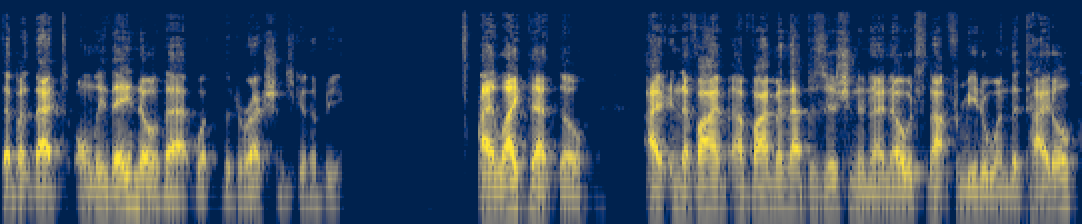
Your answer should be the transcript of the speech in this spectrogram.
that but that's only they know that what the direction's to be. I like that though I and if I'm if I'm in that position and I know it's not for me to win the title,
